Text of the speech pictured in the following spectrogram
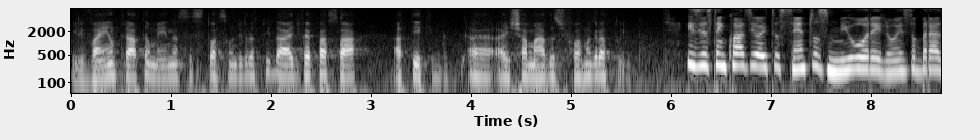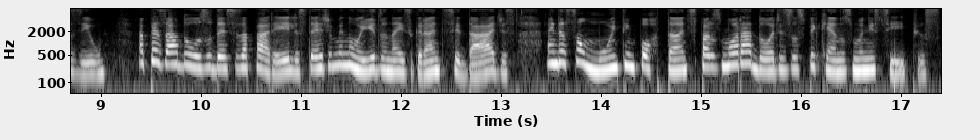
ele vai entrar também nessa situação de gratuidade, vai passar a ter que, a, as chamadas de forma gratuita. Existem quase 800 mil orelhões no Brasil. Apesar do uso desses aparelhos ter diminuído nas grandes cidades, ainda são muito importantes para os moradores dos pequenos municípios.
